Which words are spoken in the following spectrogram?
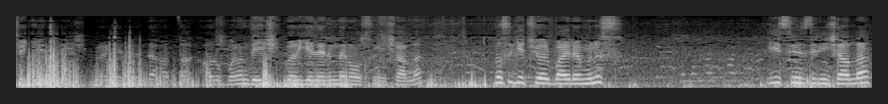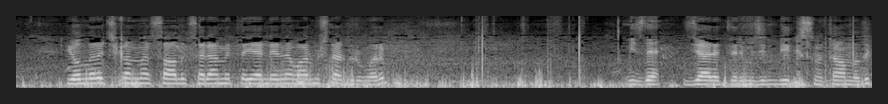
Türkiye'nin değişik bölgelerinde hatta Avrupa'nın değişik bölgelerinden olsun inşallah. Nasıl geçiyor bayramınız? İyisinizdir inşallah. Yollara çıkanlar sağlık selametle yerlerine varmışlardır umarım. Biz de ziyaretlerimizin bir kısmını tamamladık.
